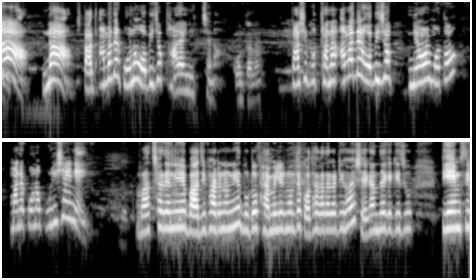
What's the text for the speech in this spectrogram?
না না তা- আমাদের কোনো অভিযোগ থানায় নিচ্ছে না। কোন থানা? কাশীপুর থানা আমাদের অভিযোগ নেওয়ার মতো মানে কোনো পুলিশেই নেই। বাচ্চাদের নিয়ে, বাজি ফাটানো নিয়ে দুটো ফ্যামিলির মধ্যে কথা কাটাকাটি হয়। সেখান থেকে কিছু টিএমসি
